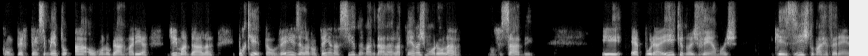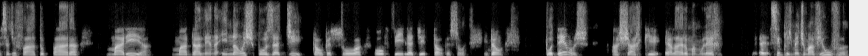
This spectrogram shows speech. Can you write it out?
com pertencimento a algum lugar, Maria de Magdala, porque talvez ela não tenha nascido em Magdala, ela apenas morou lá, não se sabe. E é por aí que nós vemos que existe uma referência de fato para Maria Madalena e não esposa de tal pessoa ou filha de tal pessoa. Então, podemos achar que ela era uma mulher, é, simplesmente uma viúva.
